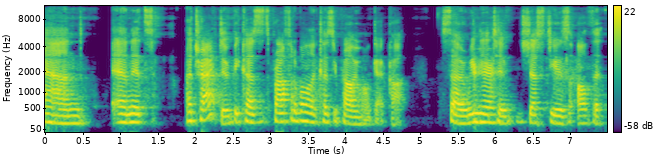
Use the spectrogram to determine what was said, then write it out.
And, and it's attractive because it's profitable and because you probably won't get caught. So we mm-hmm. need to just use all the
